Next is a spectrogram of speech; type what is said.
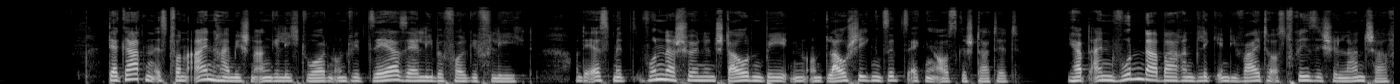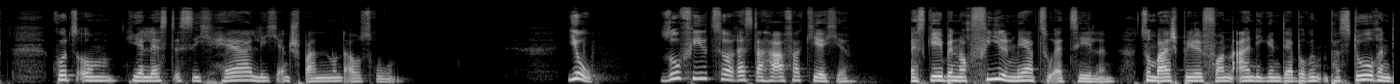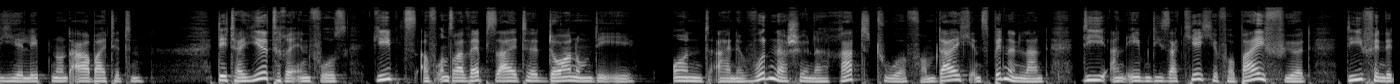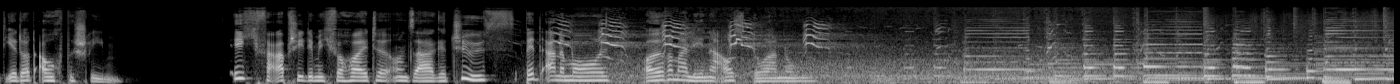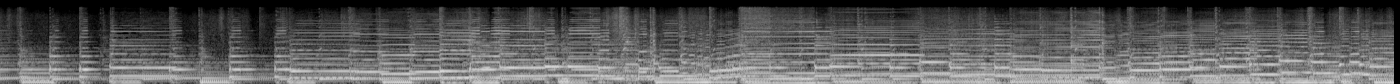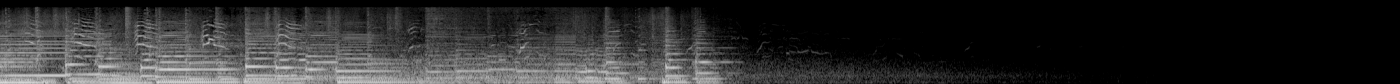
Der Garten ist von Einheimischen angelegt worden und wird sehr, sehr liebevoll gepflegt und er ist mit wunderschönen Staudenbeeten und lauschigen Sitzecken ausgestattet. Ihr habt einen wunderbaren Blick in die weite ostfriesische Landschaft. Kurzum, hier lässt es sich herrlich entspannen und ausruhen. Jo, so viel zur Resterhafer Kirche. Es gäbe noch viel mehr zu erzählen, zum Beispiel von einigen der berühmten Pastoren, die hier lebten und arbeiteten. Detailliertere Infos gibt's auf unserer Webseite dornum.de und eine wunderschöne Radtour vom Deich ins Binnenland, die an eben dieser Kirche vorbeiführt, die findet ihr dort auch beschrieben. Ich verabschiede mich für heute und sage Tschüss, bit animal, eure Marlene aus Dornum.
